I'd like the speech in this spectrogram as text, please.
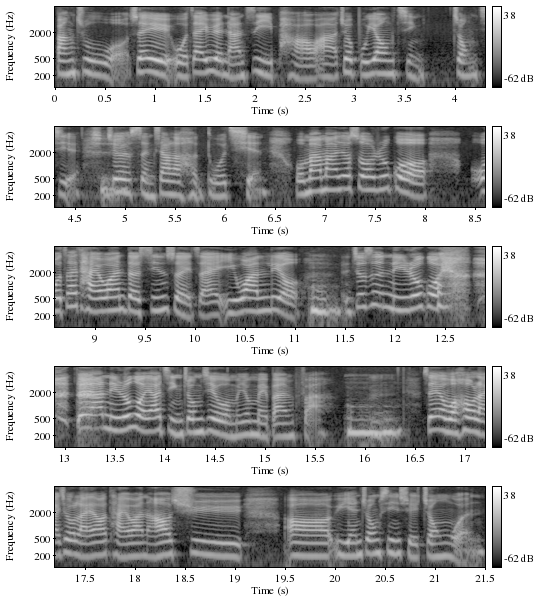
帮助我，嗯、所以我在越南自己跑啊，就不用紧。中介就省下了很多钱。我妈妈就说：“如果我在台湾的薪水才一万六，嗯，就是你如果要 对啊，你如果要请中介，我们就没办法。”嗯，嗯，所以我后来就来到台湾，然后去啊、呃、语言中心学中文，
